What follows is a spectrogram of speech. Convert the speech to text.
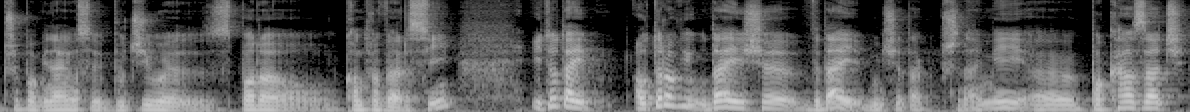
przypominają sobie, budziły sporo kontrowersji. I tutaj autorowi udaje się, wydaje mi się tak przynajmniej, e, pokazać,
